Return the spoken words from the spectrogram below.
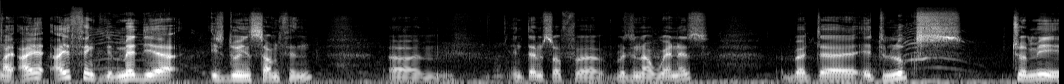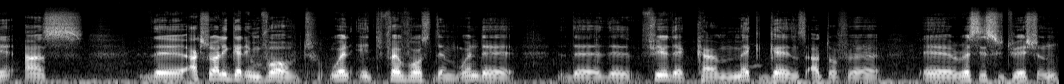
I, I, I think the media is doing something um, in terms of uh, raising awareness, but uh, it looks to me as they actually get involved when it favors them, when they, they, they feel they can make gains out of a, a racist situation.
